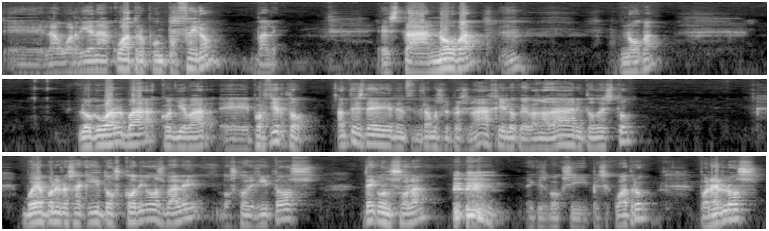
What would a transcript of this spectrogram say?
eh, la Guardiana 4.0, ¿vale? Esta Nova, ¿eh? Nova, lo cual va a conllevar, eh, por cierto, antes de, centrarnos el personaje y lo que van a dar y todo esto, voy a poneros aquí dos códigos, ¿vale? Dos codiguitos de consola, Xbox y PS4, ponerlos,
